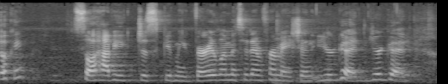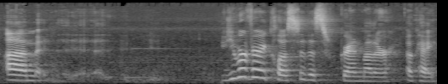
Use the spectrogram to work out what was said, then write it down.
Okay. So I'll have you just give me very limited information. You're good. You're good. Um, you were very close to this grandmother. Okay.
